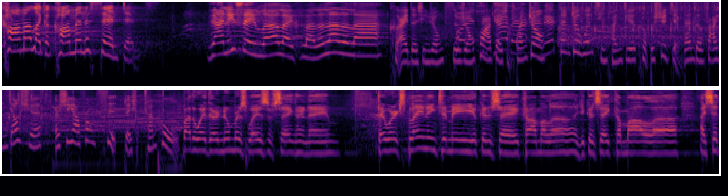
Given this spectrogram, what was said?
comma like a comma in a sentence. Then you say la like la la la la la. 可爱的形容词融化在场观众，但这温情环节可不是简单的发音教学，而是要讽刺对手川普。By the way, there are numerous ways of saying her name. They were explaining to me you can say Kamala, you can say Kamala. I said,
